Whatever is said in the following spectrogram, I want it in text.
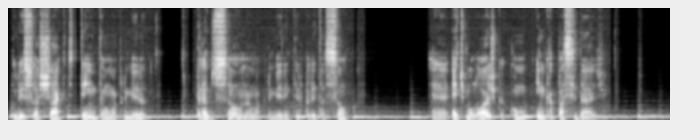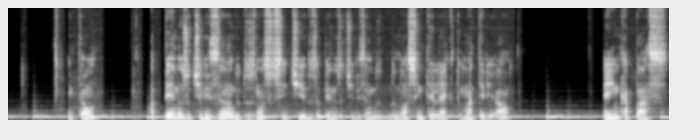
Por isso, a Shakti tem então uma primeira tradução, né, uma primeira interpretação é, etimológica como incapacidade. Então, apenas utilizando dos nossos sentidos, apenas utilizando do nosso intelecto material, é incapaz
